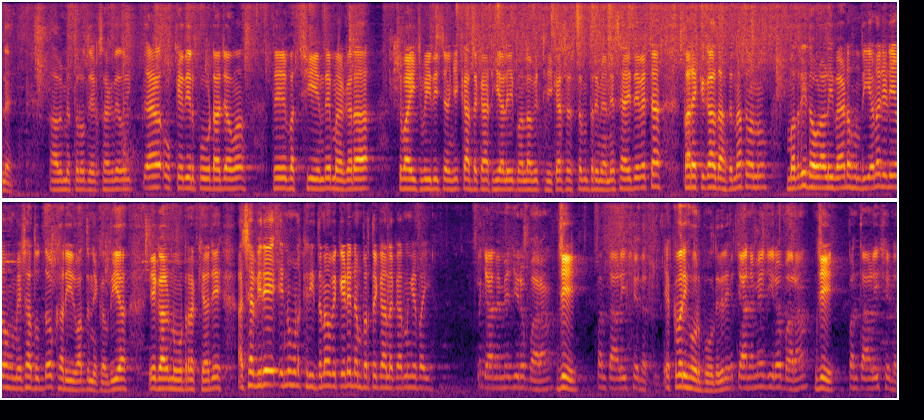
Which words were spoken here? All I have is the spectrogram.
ਲੈ। ਆ ਵੀ ਮਿੱਤਰੋ ਦੇਖ ਸਕਦੇ ਹੋ ਤੁਸੀਂ। ਓਕੇ ਦੀ ਰਿਪੋਰਟ ਆ ਜਾਵਾਂ ਤੇ ਵੱਛੀ ਇਹਦੇ ਮਗਰ ਆ ਚਵਾਈ ਚਵਾਈ ਦੀ ਚੰਗੀ ਕੱਦ ਕਾਠੀ ਵਾਲੀ ਮਤਲਬ ਵੀ ਠੀਕ ਹੈ ਸਿਸਟਮ ਦਰਮਿਆਨੇ ਸਾਈਜ਼ ਦੇ ਵਿੱਚ ਆ। ਪਰ ਇੱਕ ਗੱਲ ਦੱਸ ਦਿੰਦਾ ਤੁਹਾਨੂੰ ਮਦਰੀ ਡੌਲ ਵਾਲੀ ਵੈੜ ਹੁੰਦੀ ਆ ਨਾ ਜਿਹੜੀ ਉਹ ਹਮੇਸ਼ਾ ਦੁੱਧ ਉਹ ਖਰੀ ਵੱਧ ਨਿਕਲਦੀ ਆ। ਇਹ ਗੱਲ ਨੋਟ ਰੱਖਿਆ ਜੇ। ਅੱਛਾ ਵੀਰੇ ਇਹਨੂੰ ਹੁਣ ਖਰੀਦਣਾ ਹੋਵੇ ਕਿਹੜੇ ਨੰਬਰ ਤੇ ਗੱਲ ਕਰਨਗੇ ਬਾਈ 95012 ਜੀ। 45629 ਇੱਕ ਵਾਰੀ ਹੋਰ ਬੋਲ ਦੇ ਵੀਰੇ 95012 ਜੀ। 45629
